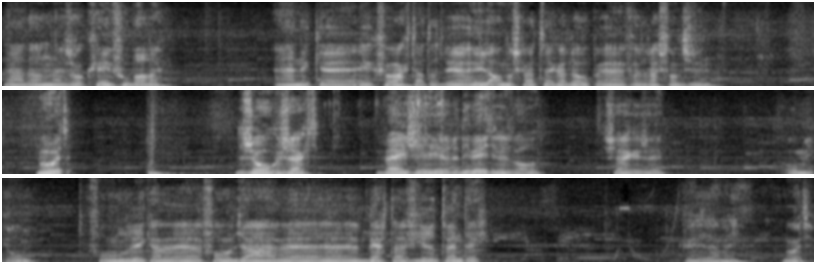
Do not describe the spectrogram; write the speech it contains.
ja, dan is er ook geen voetballen. En ik, ik verwacht dat het weer heel anders gaat, gaat lopen voor de rest van het seizoen. Maar goed, de zogezegd wijze heren die weten het wel, zeggen ze. Omicron. Volgende week hebben we, volgend jaar hebben we eh, Bertha 24. Ik weet het allemaal niet. Goed.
